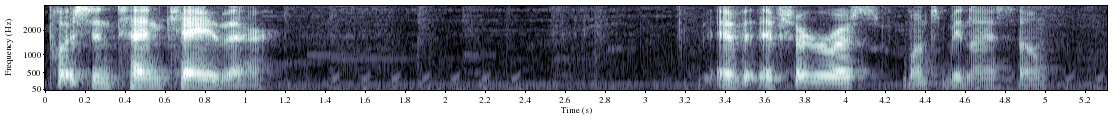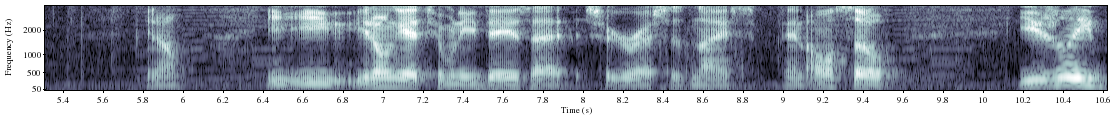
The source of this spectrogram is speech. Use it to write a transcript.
pushing 10k there. If if Sugar Rush wants to be nice though, you know, you, you, you don't get too many days that Sugar Rush is nice, and also usually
